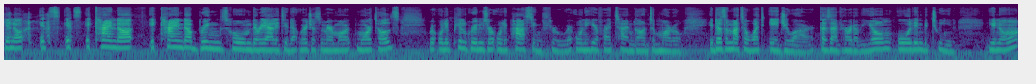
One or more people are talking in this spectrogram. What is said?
you know it's it's it kind of it kind of brings home the reality that we're just mere mortals. We're only pilgrims we're only passing through. We're only here for a time gone tomorrow. It doesn't matter what age you are because i've heard of young old in between you know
